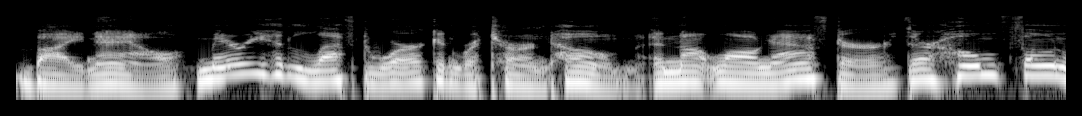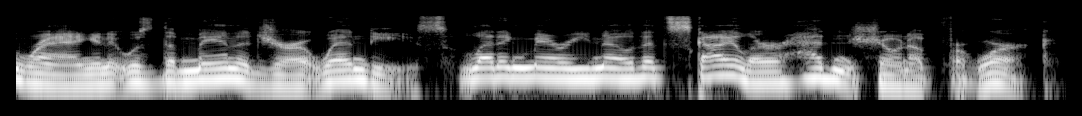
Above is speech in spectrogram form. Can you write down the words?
By now, Mary had left work and returned home, and not long after, their home phone rang and it was the manager at Wendy's, letting Mary know that Skylar hadn't shown up for work.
